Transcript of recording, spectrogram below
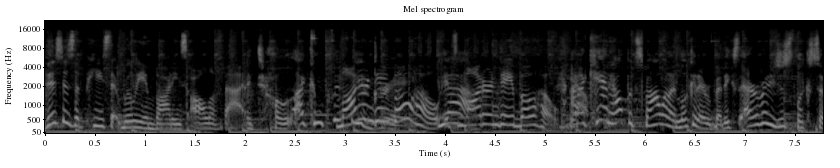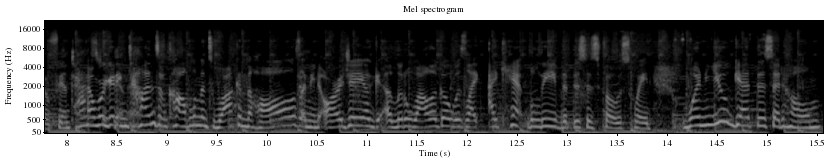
this is a piece that really embodies all of that. I totally, I completely Modern agree. day boho. Yeah. It's modern day boho. Yeah. And I can't help but smile when I look at everybody because everybody just looks so fantastic. And we're getting tons of compliments walking the halls. I mean, RJ a, a little while ago was like, I can't believe that this is faux suede. When you get this at home,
